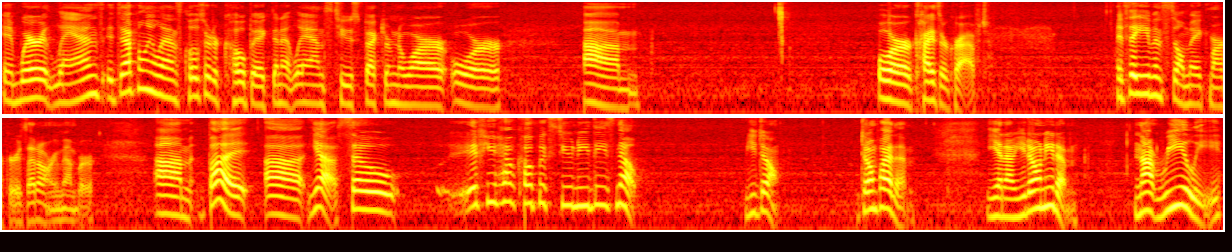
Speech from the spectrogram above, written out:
and where it lands, it definitely lands closer to Copic than it lands to Spectrum Noir or um, or Kaisercraft. If they even still make markers, I don't remember. Um, but uh, yeah, so if you have Copics, do you need these? No, you don't. Don't buy them. You know, you don't need them. Not really.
